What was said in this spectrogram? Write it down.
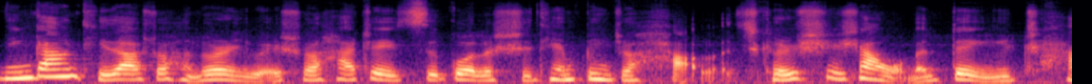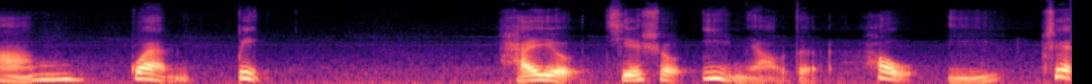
您刚刚提到说，很多人以为说他这次过了十天病就好了，可是事实上，我们对于肠冠病还有接受疫苗的后遗症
